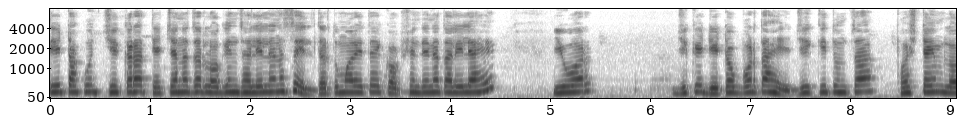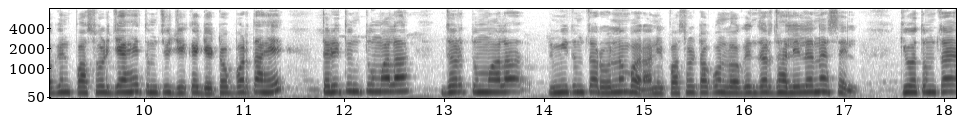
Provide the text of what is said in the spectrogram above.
ते टाकून चेक करा. त्याच्यानं जर लॉग इन झालेलं नसेल तर तुम्हाला इथं एक ऑप्शन देण्यात आलेले आहे. युअर जे काही डेट ऑफ बर्थ आहे जे की तुमचा first time log in password जे आहे तुमची जे काही डेट ऑफ बर्थ आहे तर इथून तुम्हाला जर तुम्हाला तुम्ही तुमचा रोल नंबर आणि पासवर्ड टाकून लॉग इन जर झालेलं नसेल किंवा तुमचा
